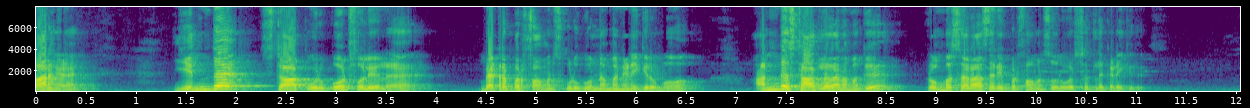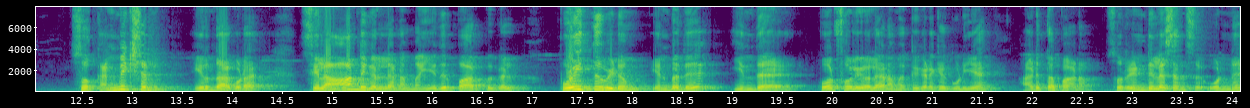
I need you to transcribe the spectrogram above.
பாருங்கள் எந்த ஸ்டாக் ஒரு போர்ட்ஃபோலியோவில் பெட்டர் பர்ஃபார்மன்ஸ் கொடுக்கும்னு நம்ம நினைக்கிறோமோ அந்த ஸ்டாக்ல தான் நமக்கு ரொம்ப சராசரி பர்ஃபார்மன்ஸ் ஒரு வருஷத்தில் கிடைக்குது. ஸோ கன்விக்ஷன் இருந்தால் கூட சில ஆண்டுகளில் நம்ம எதிர்பார்ப்புகள் பொய்த்துவிடும் என்பது இந்த போர்ட்ஃபோலியோவில் நமக்கு கிடைக்கக்கூடிய அடுத்த பாடம். ஸோ ரெண்டு லெசன்ஸ் ஒன்று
